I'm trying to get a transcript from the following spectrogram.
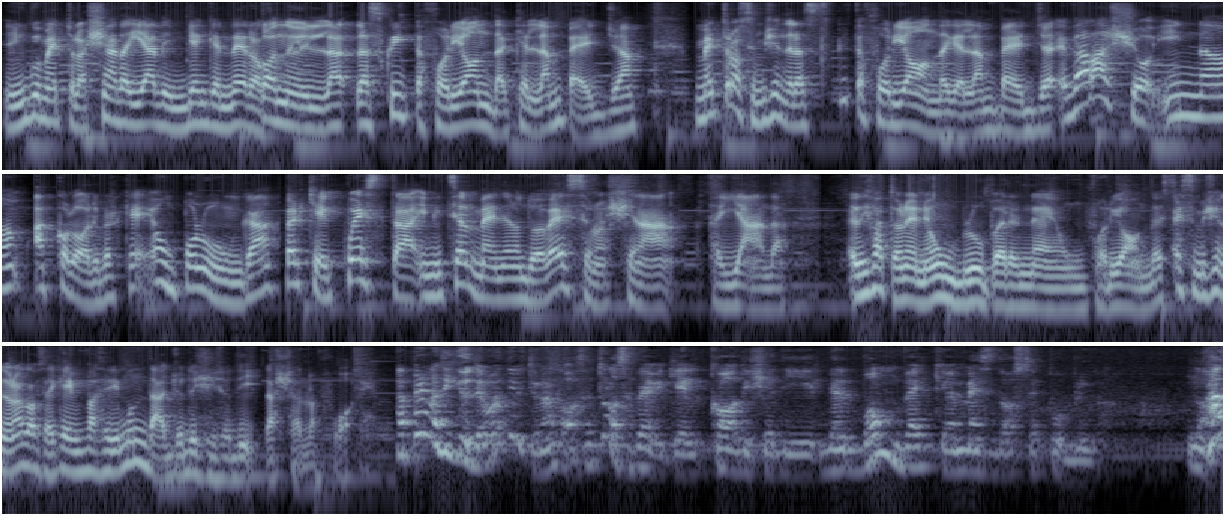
in cui metto la scena tagliata in bianco e nero con la, la, scritta fuori onda che lampeggia, metterò semplicemente la scritta fuori onda che lampeggia e ve la lascio in, uh, a colori perché è un po' lunga, perché questa inizialmente non doveva essere una scena tagliata. E di fatto non è né un blooper né un fuori onda, è semplicemente una cosa che in fase di montaggio ho deciso di lasciarla fuori. Ma prima di chiudere voglio dirti una cosa, tu lo sapevi che il codice di, del buon vecchio MS-DOS è pubblico? No. Ma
